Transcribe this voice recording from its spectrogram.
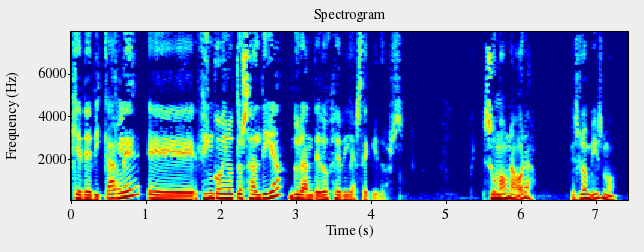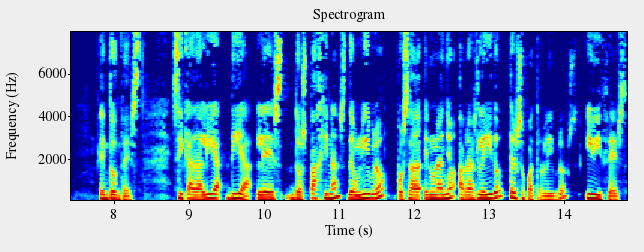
que dedicarle eh, cinco minutos al día durante 12 días seguidos. Suma una hora. Es lo mismo. Entonces, si cada día, lees dos páginas de un libro, pues a- en un año habrás leído tres o cuatro libros. Y dices,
